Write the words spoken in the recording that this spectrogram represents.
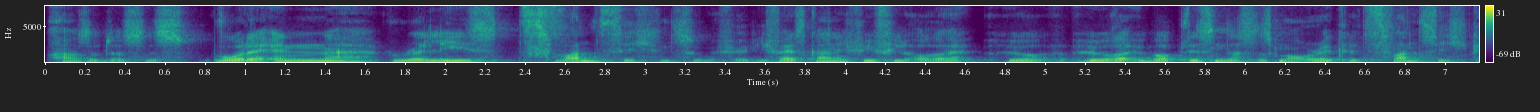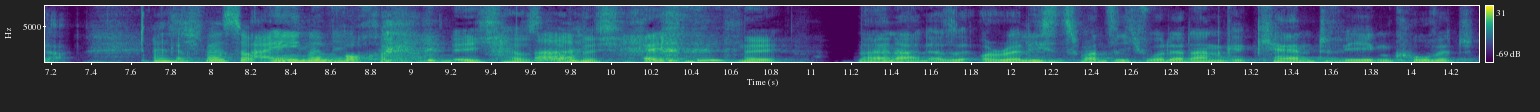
Also das ist, wurde in Release 20 hinzugefügt. Ich weiß gar nicht, wie viele eure Hör Hörer überhaupt wissen, dass es mal Oracle 20 gab. Also ich weiß auch eine Woche lang. Ich hab's auch nicht. Echt? Nee. Nein, nein, also Release 20 wurde dann gecannt wegen Covid.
